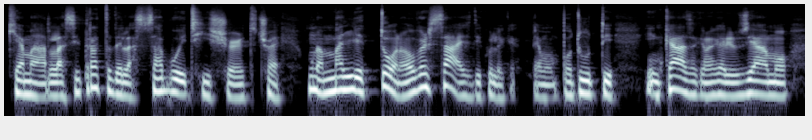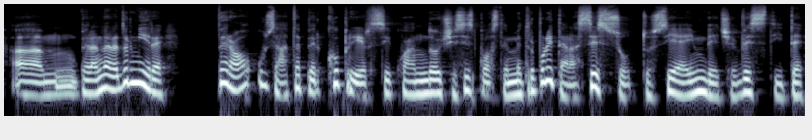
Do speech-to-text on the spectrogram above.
chiamarla. Si tratta della Subway T-shirt, cioè una magliettona oversize di quelle che abbiamo un po' tutti in casa, che magari usiamo um, per andare a dormire, però usata per coprirsi quando ci si sposta in metropolitana se sotto si è invece vestite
